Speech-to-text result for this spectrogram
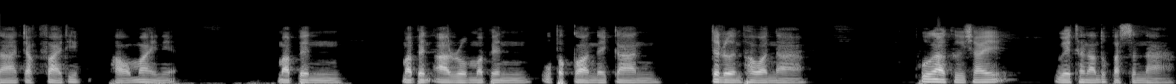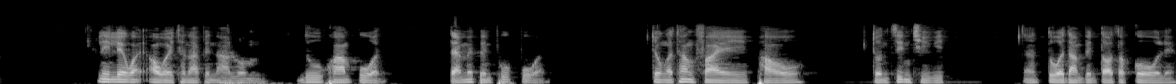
นาจากไฟที่เผาไหม้เนี่ย มาเป็นมาเป็นอารมณ์มาเป็นอุปกรณ์ในการเจริญภาวนา ผู้ง่ายคือใช้เวทนานุปัสสนา นี่เรียกว่าเอาเวทนาเป็นอารมณ์ ดูความปวด แต่ไม่เป็นผู้ปวดจนกระทั่งไฟเผาจนสิ้นชีวิตนะตัวดำเป็นต่อตะโกเลย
